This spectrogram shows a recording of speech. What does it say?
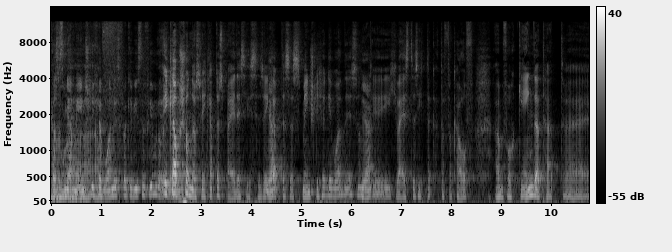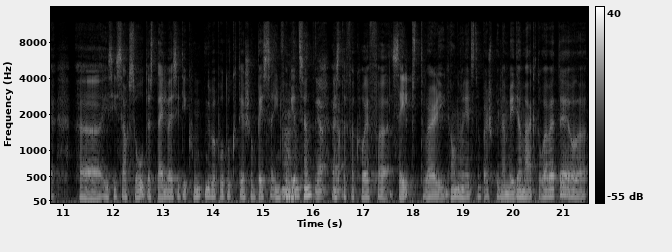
Dass ja, es mehr menschlicher geworden ist bei gewissen Firmen? ich glaube schon, also ich glaube, dass beides ist. Also ich ja. glaube, dass es menschlicher geworden ist und ja. ich weiß, dass sich der, der, Verkauf einfach geändert hat. Weil, äh, es ist auch so, dass teilweise die Kunden über Produkte ja schon besser informiert mhm. sind als der Verkäufer selbst, weil ich kann, wenn ich jetzt zum Beispiel in einem Mediamarkt arbeite oder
